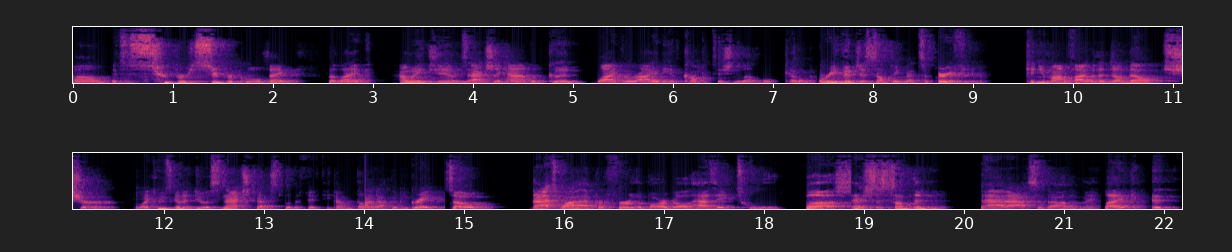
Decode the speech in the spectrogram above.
Um, it's a super, super cool thing. But like, how many gyms actually have a good wide variety of competition level kettlebell or even just something that's a very few? Can you modify it with a dumbbell? Sure. Like who's going to do a snatch test with a 50 pound dumbbell? Not going to be great. So that's why I prefer the barbell as a tool. Plus, there's just something badass about it, man. Like it,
